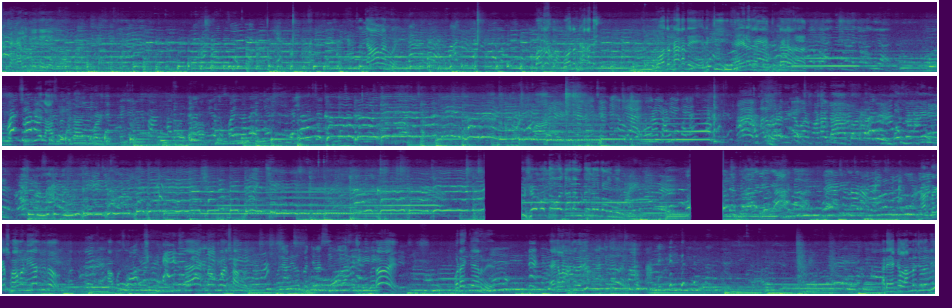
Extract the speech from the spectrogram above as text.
একটা হ্যালো দিয়ে যাবে। যাওয়া কেন বদন ঢাকাতে বদন ঢাকাতে এটা কি এটা না আসবে কিনা পরে ভিডিও সে বলতে ওই গানে উঠে গেলে চালু করব। আর তাকে সঙ্গে নিয়ে আসবি তো? এক নম্বর ছাগল। ওটা কে আনবে? এক লাখ আরে একা লাম্বারে চলে নি?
